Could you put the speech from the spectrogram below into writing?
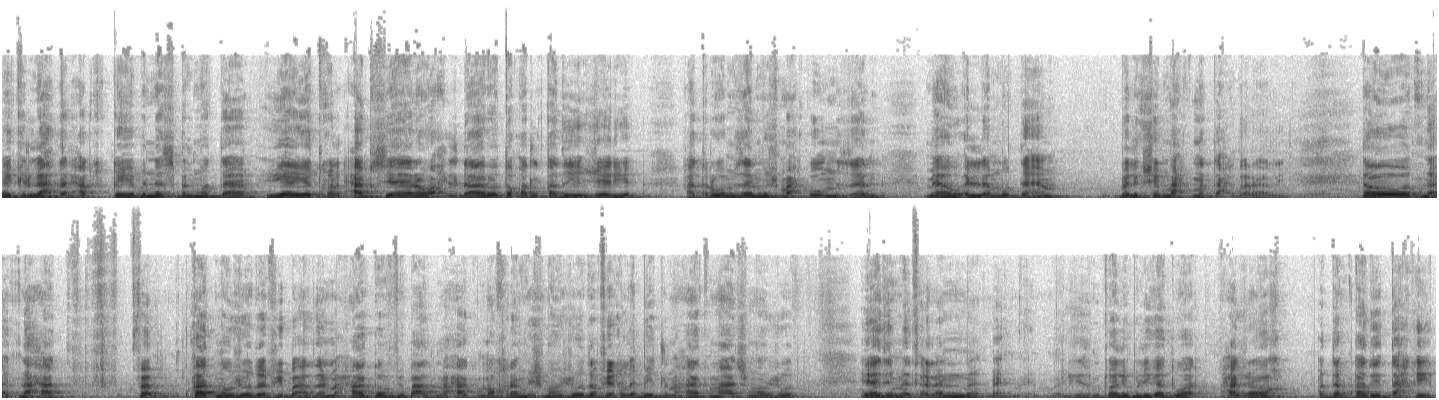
هيك اللحظة الحقيقية بالنسبة للمتهم. يا يدخل الحبس يا يروح لداره وتقعد القضية جارية خاطر هو مازال مش محكوم مازال ما هو إلا متهم. بالكش المحكمة تحضر هذه. تو تنحت فبقات موجودة في بعض المحاكم في بعض المحاكم أخرى مش موجودة في اغلبيه المحاكم ما عادش موجوده هذه مثلا لازم تولي بليغاتوار حاجة أخرى قدام قاضي التحقيق.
